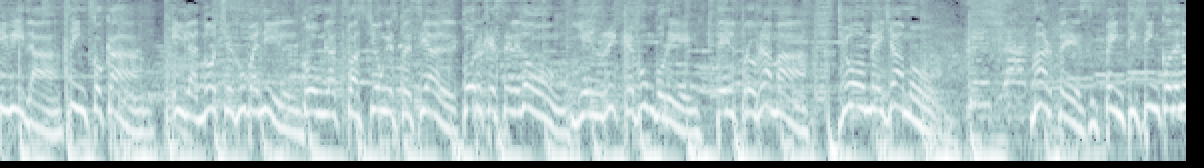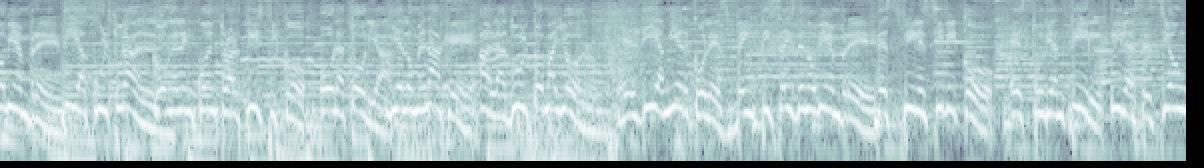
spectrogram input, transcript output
y vida. 5K y la noche juvenil con la actuación especial Jorge Celedón y Enrique Bumburi del programa Yo me llamo. Martes 25 de noviembre, Día Cultural, con el encuentro artístico, oratoria y el homenaje al adulto mayor. El día miércoles 26 de noviembre, desfile cívico, estudiantil y la sesión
